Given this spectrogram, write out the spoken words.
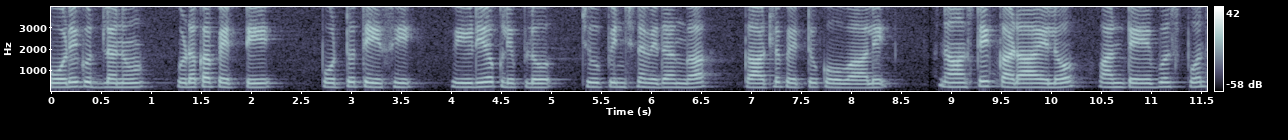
కోడిగుడ్లను ఉడకపెట్టి పొట్టు తీసి వీడియో క్లిప్లో చూపించిన విధంగా ఘాట్లు పెట్టుకోవాలి. నాన్ స్టిక్ కడాయిలో వన్ టేబుల్ స్పూన్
